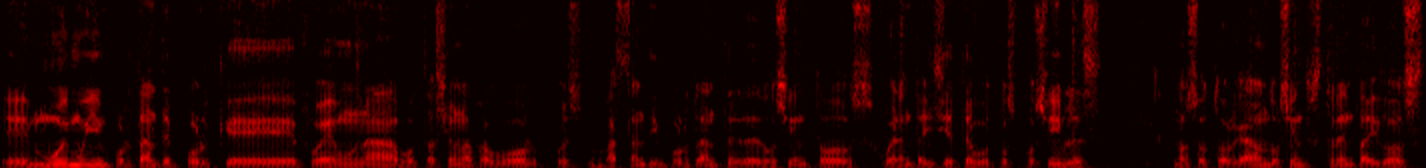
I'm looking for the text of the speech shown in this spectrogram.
Eh, muy, muy importante porque fue una votación a favor pues bastante importante de 247 votos posibles. Nos otorgaron 232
